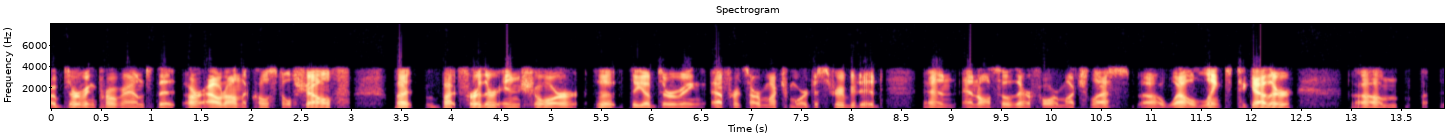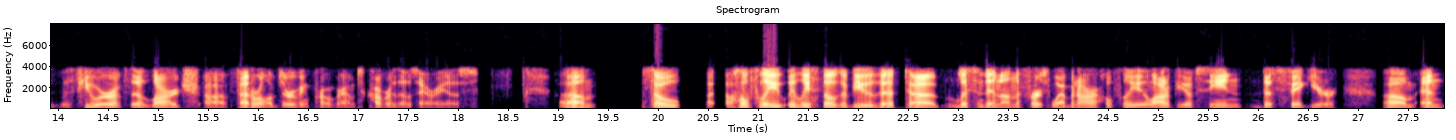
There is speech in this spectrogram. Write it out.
observing programs that are out on the coastal shelf, but but further inshore, the the observing efforts are much more distributed and and also therefore much less uh, well linked together. Um, fewer of the large uh, federal observing programs cover those areas. Um, so uh, hopefully, at least those of you that uh, listened in on the first webinar, hopefully a lot of you have seen this figure. Um, and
